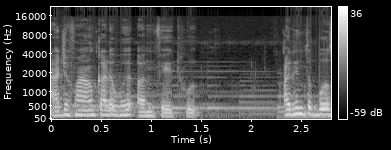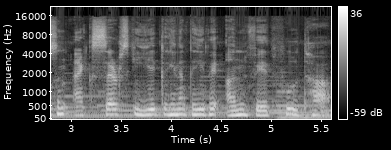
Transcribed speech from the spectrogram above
एंड जो फाइनल कार्ड है, वो है अनफेथफुल अगर इन द पर्सन एक्सेप्ट कि ये कहीं ना कहीं पे अनफेथफुल था।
